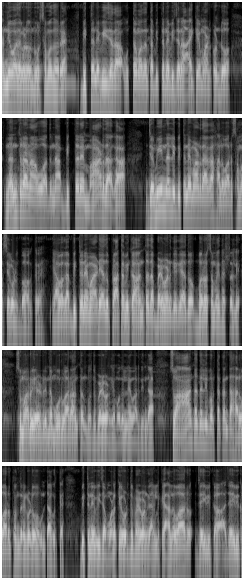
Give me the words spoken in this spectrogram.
ಧನ್ಯವಾದಗಳು ನೂರು ಸಮದವರೇ. ಬಿತ್ತನೆ ಬೀಜದ ಉತ್ತಮವಾದಂಥ ಬಿತ್ತನೆ ಬೀಜನ ಆಯ್ಕೆ ಮಾಡಿಕೊಂಡು ನಂತರ ನಾವು ಅದನ್ನು ಬಿತ್ತನೆ ಮಾಡಿದಾಗ ಜಮೀನಿನಲ್ಲಿ ಬಿತ್ತನೆ ಮಾಡಿದಾಗ ಹಲವಾರು ಸಮಸ್ಯೆಗಳು ಉದ್ಭವ ಆಗ್ತವೆ ಯಾವಾಗ ಬಿತ್ತನೆ ಮಾಡಿ ಅದು ಪ್ರಾಥಮಿಕ ಹಂತದ ಬೆಳವಣಿಗೆಗೆ ಅದು ಬರೋ ಸಮಯದಷ್ಟರಲ್ಲಿ, ಸುಮಾರು ಎರಡರಿಂದ ಮೂರು ವಾರ ಅಂತ ಅನ್ಬೋದು ಬೆಳವಣಿಗೆ ಮೊದಲನೇ ವಾರದಿಂದ. ಸೊ ಆ ಹಂತದಲ್ಲಿ ಬರ್ತಕ್ಕಂಥ ಹಲವಾರು ತೊಂದರೆಗಳು ಉಂಟಾಗುತ್ತೆ. ಬಿತ್ತನೆ ಬೀಜ ಮೊಳಕೆ ಹೊಡೆದು ಬೆಳವಣಿಗೆ ಆಗಲಿಕ್ಕೆ ಹಲವಾರು ಜೈವಿಕ, ಅಜೈವಿಕ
